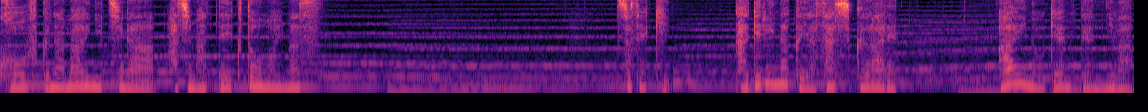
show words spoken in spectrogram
幸福な毎日が始まっていくと思います。書籍限りなく優しくあれ。愛の原点には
